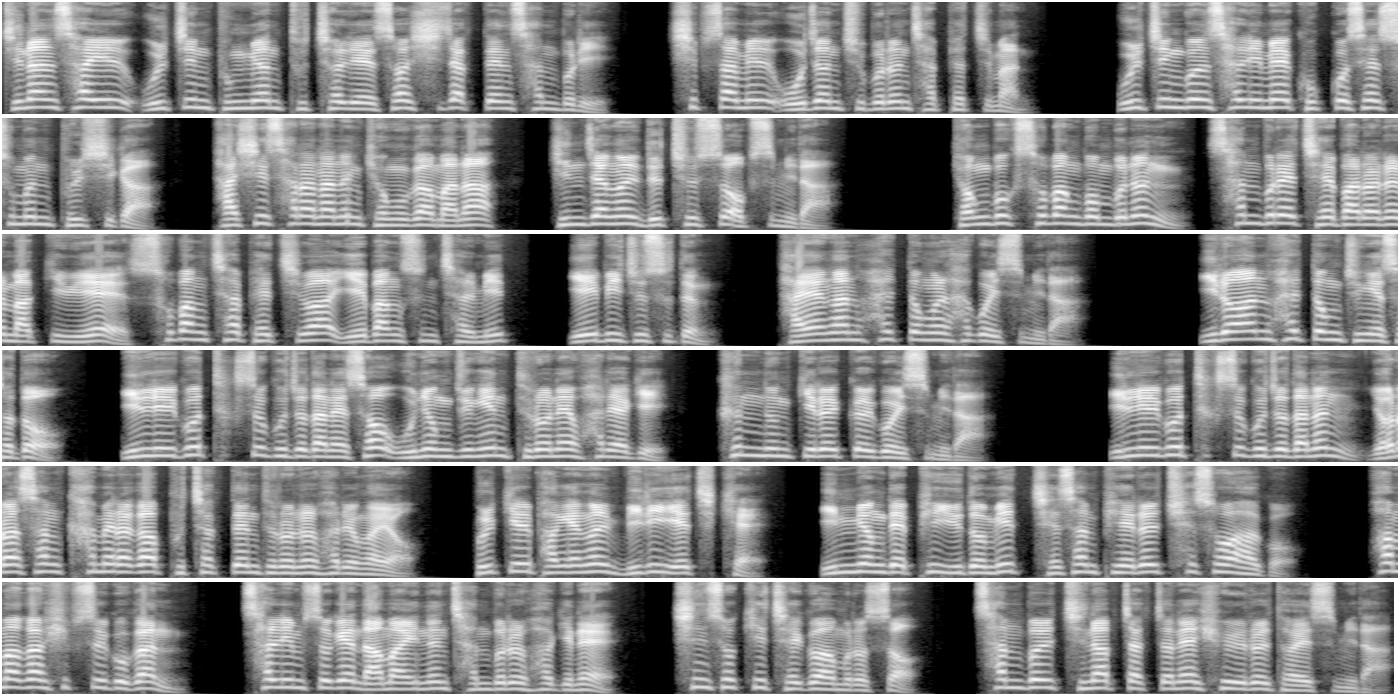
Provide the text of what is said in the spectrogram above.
지난 4일 울진 북면 두천리에서 시작된 산불이 13일 오전 주불은 잡혔지만 울진군 산림의 곳곳에 숨은 불씨가 다시 살아나는 경우가 많아 긴장을 늦출 수 없습니다. 경북 소방본부는 산불의 재발화를 막기 위해 소방차 배치와 예방 순찰 및 예비 주수 등 다양한 활동을 하고 있습니다. 이러한 활동 중에서도 119 특수구조단에서 운용 중인 드론의 활약이 큰 눈길을 끌고 있습니다. 119 특수구조단은 열화상 카메라가 부착된 드론을 활용하여 불길 방향을 미리 예측해 인명대피 유도 및 재산 피해를 최소화하고 화마가 휩쓸고 간 산림 속에 남아있는 잔불을 확인해 신속히 제거함으로써 산불 진압 작전의 효율을 더했습니다.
